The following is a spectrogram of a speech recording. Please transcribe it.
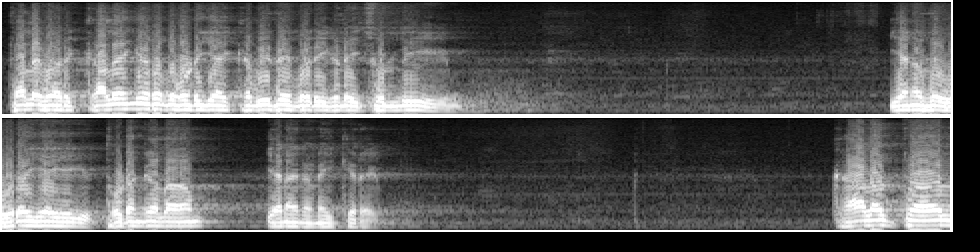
தலைவர் கலைஞர் அவருடைய கவிதை வரிகளை சொல்லி எனது உரையை தொடங்கலாம் என நினைக்கிறேன். காலத்தால்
